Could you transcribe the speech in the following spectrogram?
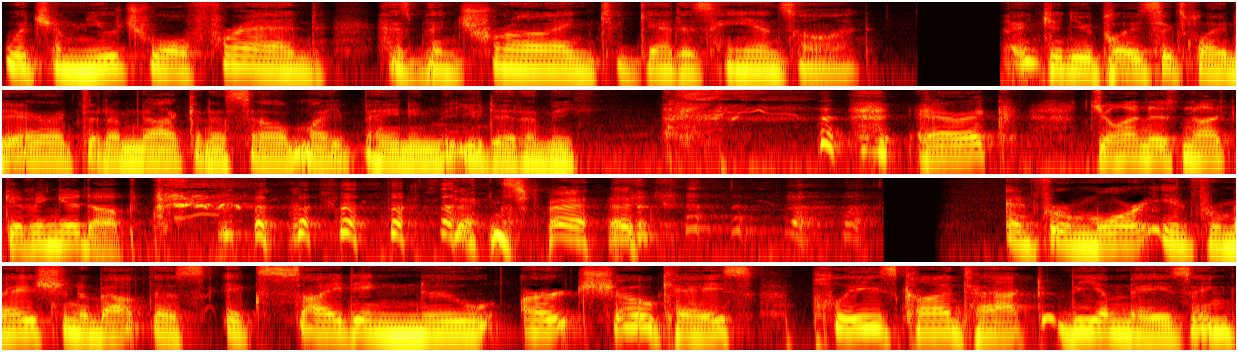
which a mutual friend has been trying to get his hands on. And can you please explain to Eric that I'm not going to sell my painting that you did of me? Eric, John is not giving it up. Thanks, Fred. And for more information about this exciting new art showcase, please contact the amazing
